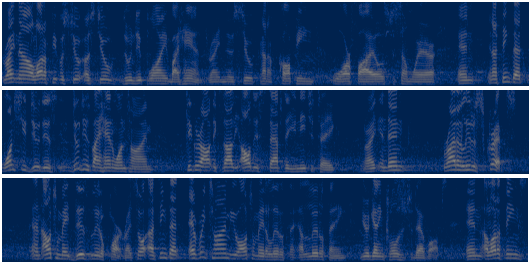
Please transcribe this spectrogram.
right now, a lot of people still are still doing deploying by hand, right? And they're still kind of copying WAR files to somewhere. And and I think that once you do this, do this by hand one time, figure out exactly all the steps that you need to take, right? And then write a little script and automate this little part, right? So I think that every time you automate a little thing, a little thing, you're getting closer to DevOps. And a lot of things,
